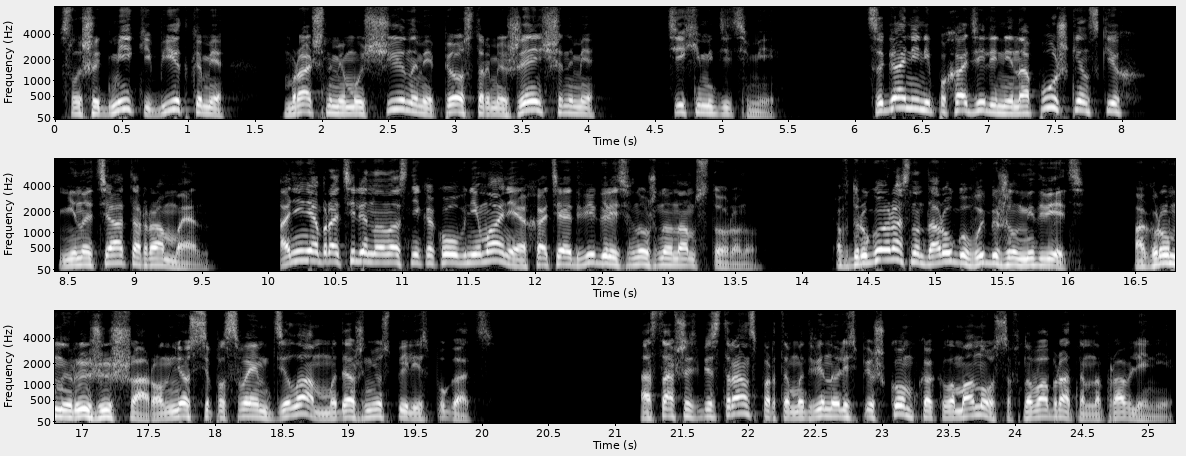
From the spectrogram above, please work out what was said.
С лошадьми, кибитками, мрачными мужчинами, пестрыми женщинами, тихими детьми. Цыгане не походили ни на пушкинских, ни на театр Ромен. Они не обратили на нас никакого внимания, хотя и двигались в нужную нам сторону. В другой раз на дорогу выбежал медведь. Огромный рыжий шар, он несся по своим делам, мы даже не успели испугаться. Оставшись без транспорта, мы двинулись пешком, как Ломоносов, но в обратном направлении.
